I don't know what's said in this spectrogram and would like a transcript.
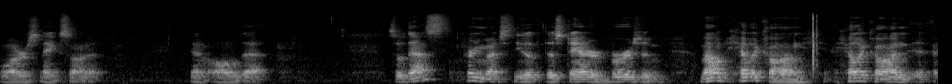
water snakes on it, and all of that. So that's pretty much the, the standard version. Mount Helicon, Helicon, uh,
